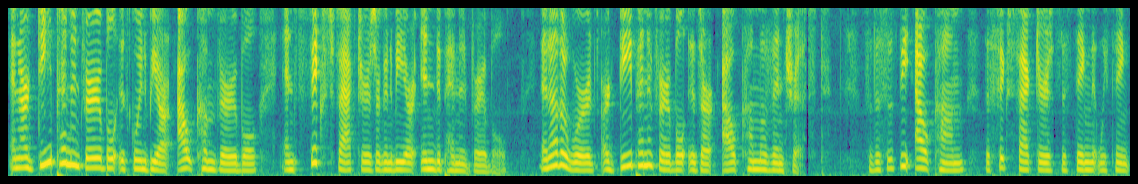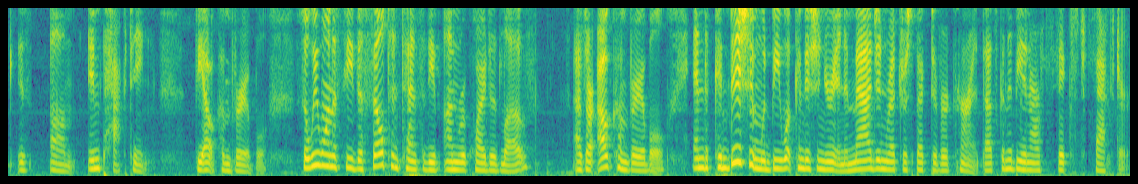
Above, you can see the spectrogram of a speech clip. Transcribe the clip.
And our dependent variable is going to be our outcome variable and fixed factors are going to be our independent variable. In other words, our dependent variable is our outcome of interest. So this is the outcome. The fixed factor is the thing that we think is um, impacting the outcome variable. So we want to see the felt intensity of unrequited love as our outcome variable. And the condition would be what condition you're in, imagine, retrospective, or current. That's going to be in our fixed factor.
